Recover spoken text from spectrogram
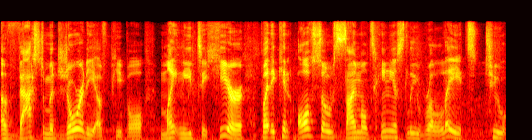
a vast majority of people might need to hear but it can also simultaneously relate to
